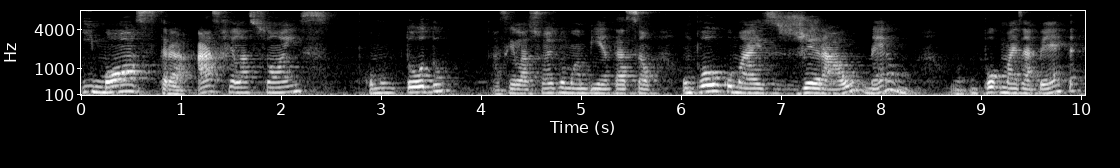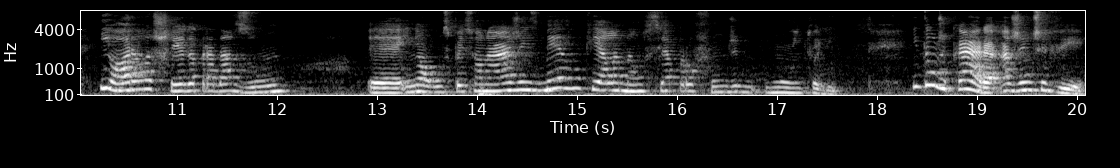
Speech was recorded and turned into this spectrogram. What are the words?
e mostra as relações como um todo, as relações numa ambientação um pouco mais geral, né? Um, um pouco mais aberta, e ora ela chega para dar zoom é, em alguns personagens, mesmo que ela não se aprofunde muito ali. Então, de cara, a gente vê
